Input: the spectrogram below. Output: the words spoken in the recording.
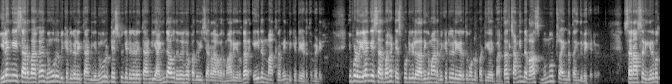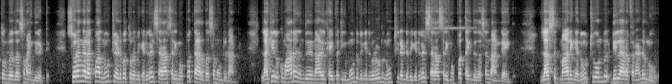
இலங்கை சார்பாக நூறு விக்கெட்டுகளை தாண்டிய நூறு டெஸ்ட் விக்கெட்டுகளை தாண்டி ஐந்தாவது வேக பதவிச்சாளராக அவர் மாறுகிறார் எய்டன் மாக்ரமின் விக்கெட்டை எடுத்த விடை இப்பொழுது இலங்கை சார்பாக டெஸ்ட் போட்டிகளில் அதிகமான விக்கெட்டுகளை எடுத்துக்கொண்ட பட்டியலை பார்த்தால் சமிந்த வாஸ் முன்னூற்று ஐம்பத்தி ஐந்து விக்கெட்டுகள் சராசரி இருபத்தி ஒன்பது தசம் ஐந்து எட்டு சுரங்க லக்மால் நூற்று எழுபத்தொரு விக்கெட்டுகள் சராசரி முப்பத்தாறு தசம் ஒன்று நான்கு. லகீரு குமார் இந்த நாளில் கைப்பற்றிய மூன்று விக்கெட்டுகளோடு நூற்றி இரண்டு விக்கெட்டுகள் சராசரி முப்பத்தைந்து தசம் நான்கு ஐந்து. லசித் மாலிங்க நூற்று ஒன்று டில் அரபனாண்டு நூறு.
